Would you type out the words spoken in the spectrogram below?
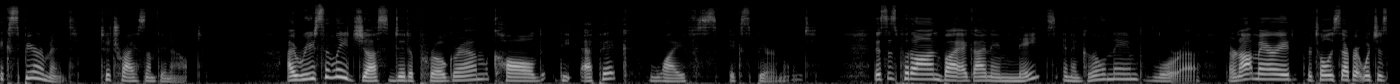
Experiment to try something out. I recently just did a program called the Epic Wives Experiment. This is put on by a guy named Nate and a girl named Laura. They're not married, they're totally separate, which is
